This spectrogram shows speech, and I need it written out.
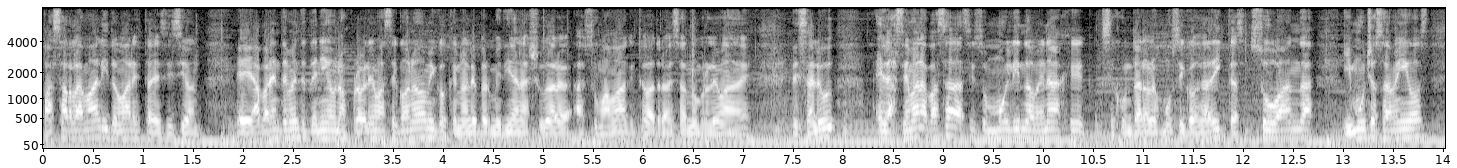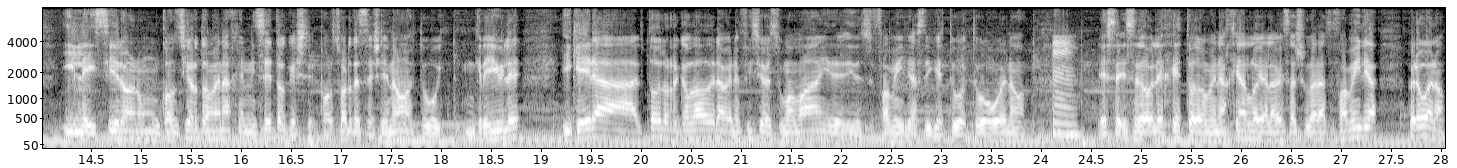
pasarla mal y tomar esta decisión. Eh, aparentemente tenía unos problemas económicos que no le permitían ayudar a su mamá que estaba atravesando un problema de, salud. En la semana pasada se hizo un muy lindo homenaje, se juntaron los músicos de Adictas, su banda y muchos amigos y le hicieron un concierto homenaje en Niceto que por suerte se llenó, estuvo increíble y que era todo lo recaudado era beneficio de su mamá y de su familia así que estuvo, estuvo bueno mm. ese, doble gesto de homenajearlo y a la vez ayudar a su familia. Pero bueno,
